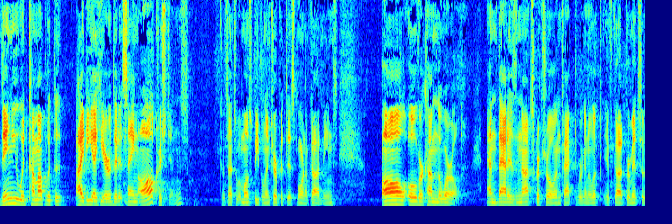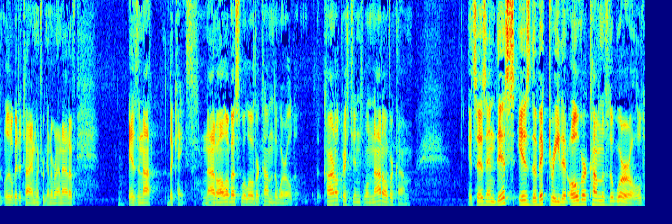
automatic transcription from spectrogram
then you would come up with the idea here that it's saying all Christians, because that's what most people interpret this born of God means, all overcome the world and that is not scriptural. In fact, we're going to look, if God permits a little bit of time, which we're going to run out of, is not the case. Not all of us will overcome the world. The carnal Christians will not overcome. It says, and this is the victory that overcomes the world.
